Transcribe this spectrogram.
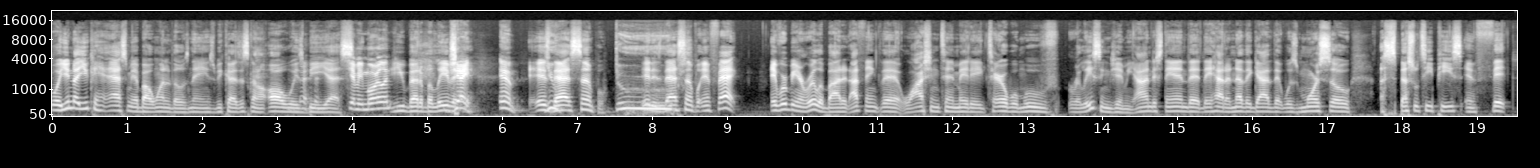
Well, you know, you can't ask me about one of those names because it's gonna always be yes. Jimmy Moreland, You better believe it. J M. It's that simple. Dude. It is that simple. In fact, if we're being real about it, I think that Washington made a terrible move releasing Jimmy. I understand that they had another guy that was more so a specialty piece and fit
